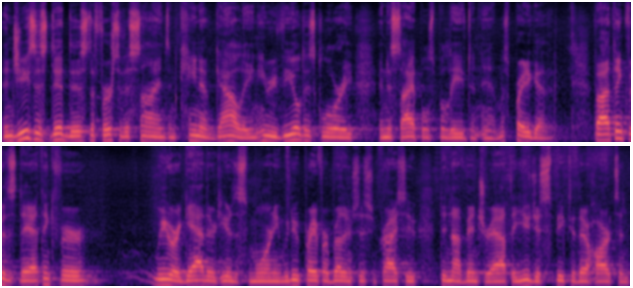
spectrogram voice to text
And Jesus did this, the first of his signs, in Cana of Galilee, and he revealed his glory, and disciples believed in him. Let's pray together. Father, I think for this day, I think for we who are gathered here this morning. We do pray for our brothers and sisters in Christ who did not venture out, that you just speak to their hearts and,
